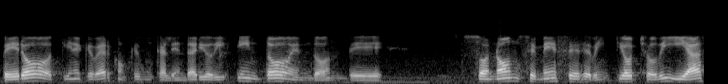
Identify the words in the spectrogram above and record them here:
pero tiene que ver con que es un calendario distinto en donde son 11 meses de 28 días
